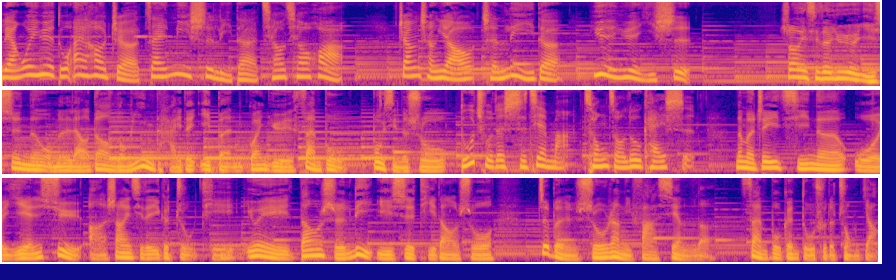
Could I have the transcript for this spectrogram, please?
两位阅读爱好者在密室里的悄悄话。张成尧、陈丽仪的月月仪式。上一期的月月仪式呢，我们聊到龙应台的一本关于散步步行的书，独处的实践嘛，从走路开始。那么这一期呢，我延续啊上一期的一个主题，因为当时丽仪是提到说，这本书让你发现了散步跟独处的重要。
